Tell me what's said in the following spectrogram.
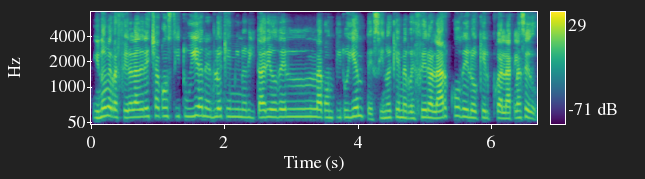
Y no me refiero a la derecha constituida en el bloque minoritario de la constituyente, sino que me refiero al arco de lo que la clase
